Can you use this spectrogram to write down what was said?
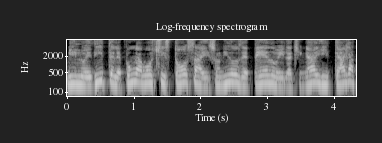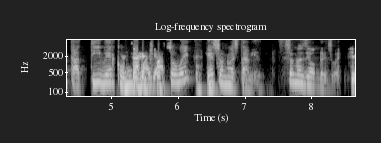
y lo edite, le ponga voz chistosa y sonidos de pedo y la chingada y te haga a ti ver como un payaso, güey, eso no está bien. Eso no es de hombres, güey. Sí.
